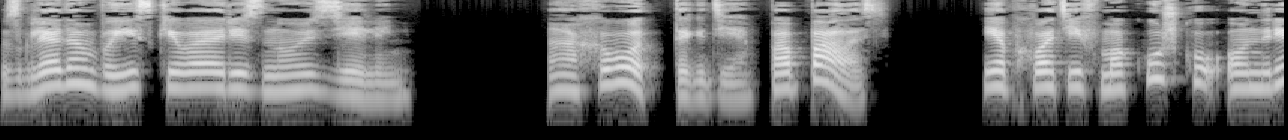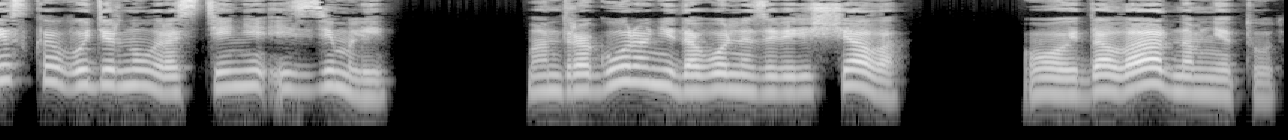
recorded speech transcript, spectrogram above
взглядом выискивая резную зелень. «Ах, вот ты где, попалась!» И, обхватив макушку, он резко выдернул растение из земли. Мандрагора недовольно заверещала. «Ой, да ладно мне тут!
